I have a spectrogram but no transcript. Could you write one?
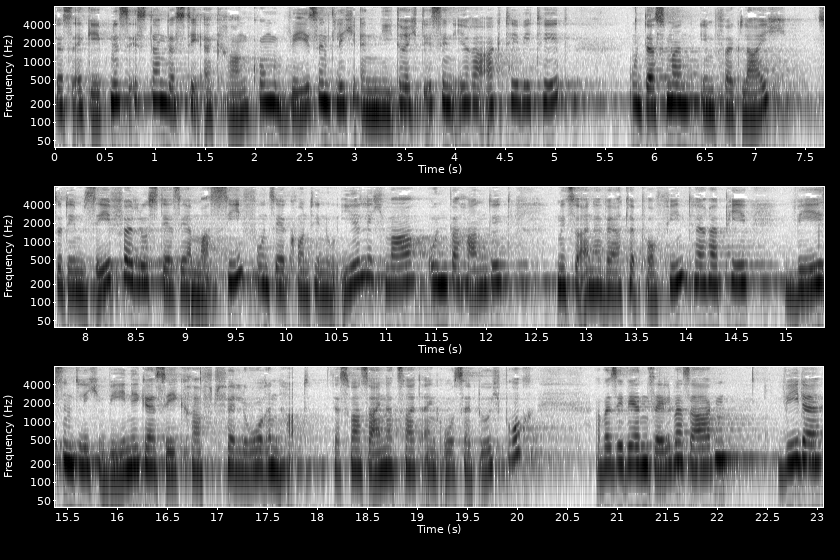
das Ergebnis ist dann, dass die Erkrankung wesentlich erniedrigt ist in ihrer Aktivität und dass man im Vergleich zu dem Sehverlust, der sehr massiv und sehr kontinuierlich war, unbehandelt, mit so einer Werteporphintherapie wesentlich weniger Sehkraft verloren hat. Das war seinerzeit ein großer Durchbruch. Aber Sie werden selber sagen, wieder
